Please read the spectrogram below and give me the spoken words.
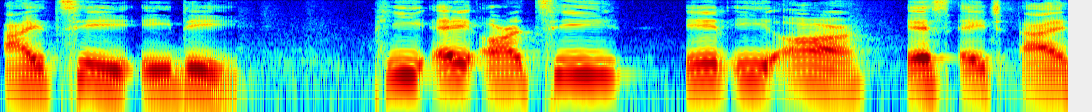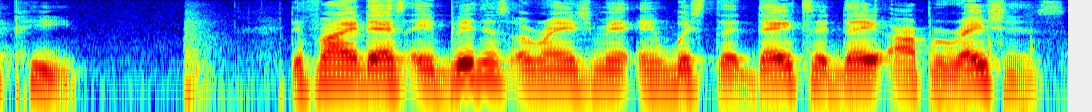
I T E D, P A R T N E R S H I P. Defined as a business arrangement in which the day to day operations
